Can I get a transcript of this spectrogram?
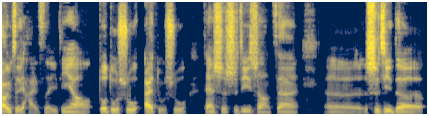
教育自己孩子一定要多读书、爱读书，但是实际上在呃实际的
